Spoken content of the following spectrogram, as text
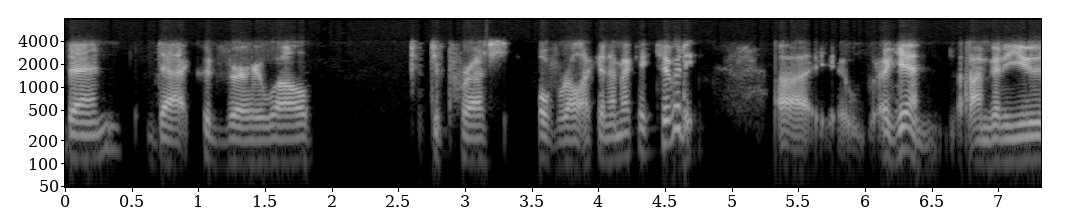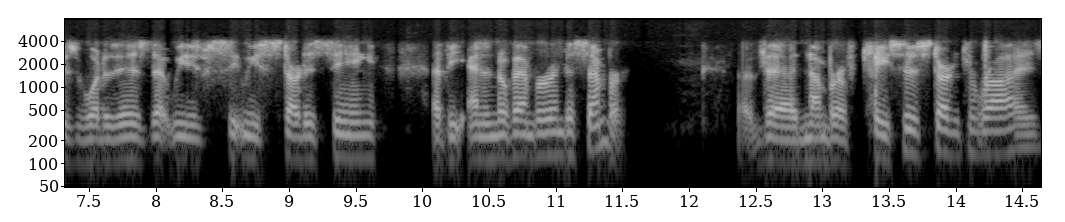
then that could very well depress overall economic activity uh, again, I'm going to use what it is that we we started seeing at the end of November and December. Uh, the number of cases started to rise,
